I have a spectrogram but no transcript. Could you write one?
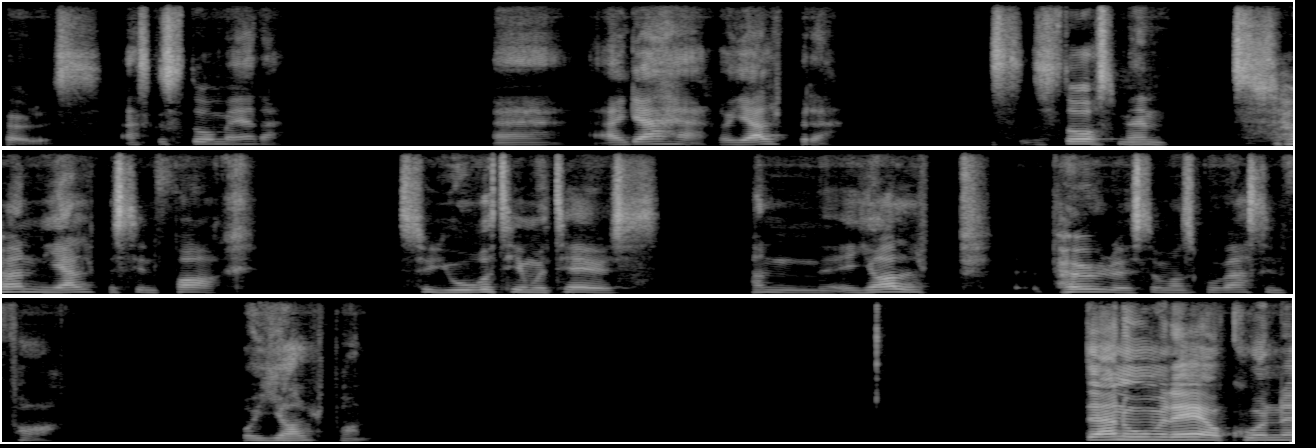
Paulus. Jeg skal stå med deg. Eh, jeg er her og hjelper deg.' Det står som en sønn hjelper sin far. Så gjorde Timoteus. Han hjalp Paulus som han skulle være sin far, og hjalp han. Det er noe med det å kunne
